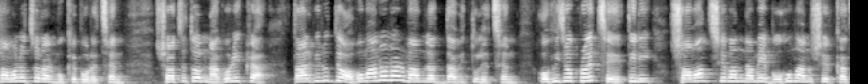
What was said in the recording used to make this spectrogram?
সমালোচনার মুখে পড়েছেন। সচেতন নাগরিকরা তার বিরুদ্ধে অবমাননার মামলার দাবি তুলেছেন। অভিযোগ রয়েছে, তিনি সমাজ সেবার নামে বহু মানুষের কাছ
